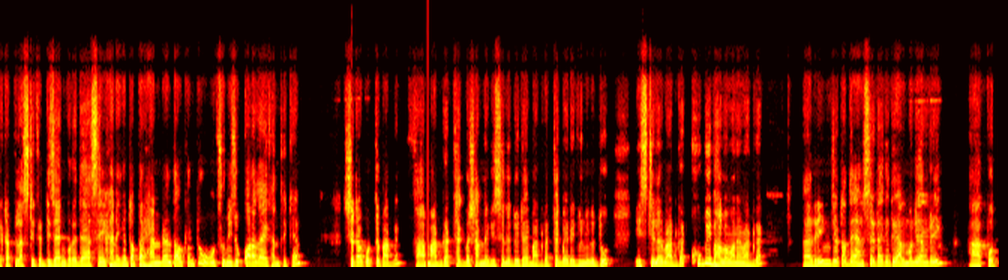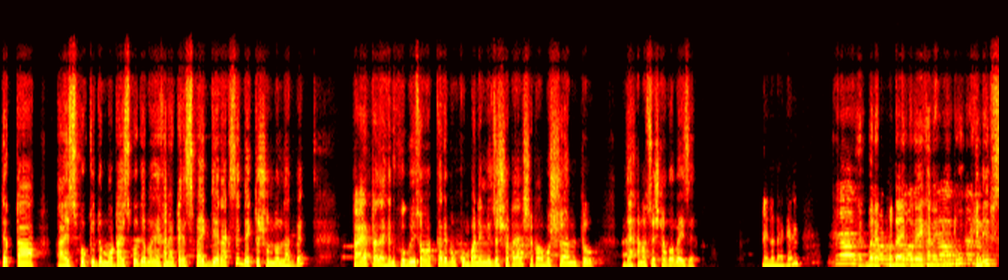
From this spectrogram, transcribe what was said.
একটা প্লাস্টিকের ডিজাইন করে দেওয়া আছে। এখানে কিন্তু আপনার হ্যান্ডেলটাও কিন্তু উঁচু নিচু করা যায় এখান থেকে। সেটাও করতে পারবেন। মাঠগার্ড থাকবে, সামনে পিছনে দুইটাই মাঠগার্ড থাকবে। এগুলো কিন্তু স্টিলের মাঠগার্ড খুবই ভালো মানের মাঠগার্ড রিং যেটা দেখা যাচ্ছে এটা কিন্তু অ্যালুমিনিয়াম রিং প্রত্যেকটা স্পোক কিন্তু মোটা স্পোক এবং এখানে একটা স্পাইক দিয়ে রাখছে, দেখতে সুন্দর লাগবে। টায়ারটা দেখেন, খুবই চমৎকার এবং কোম্পানির নিজস্ব টায়ার, সেটা অবশ্যই আমি একটু দেখানোর চেষ্টা করব, এই যে। এই যে দেখেন একবারে খোদাই করে এখানে কিন্তু ফিলিপস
